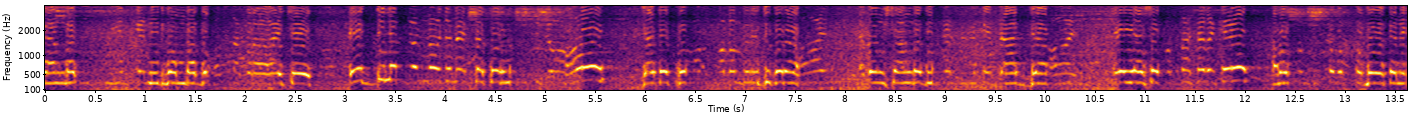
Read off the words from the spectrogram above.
সাংবাদিককে নির্মমভাবে হত্যা করা হয়েছে একদিনের জন্য যেন একটা কর্মসূচি হয়, যাতে বিরতি করা হয় এবং সাংবাদিকদের বিরুদ্ধে ডাক দেওয়া হয় এই আশা প্রত্যাশা রেখে আমার সংক্ষিপ্ত বক্তব্য এখানে।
